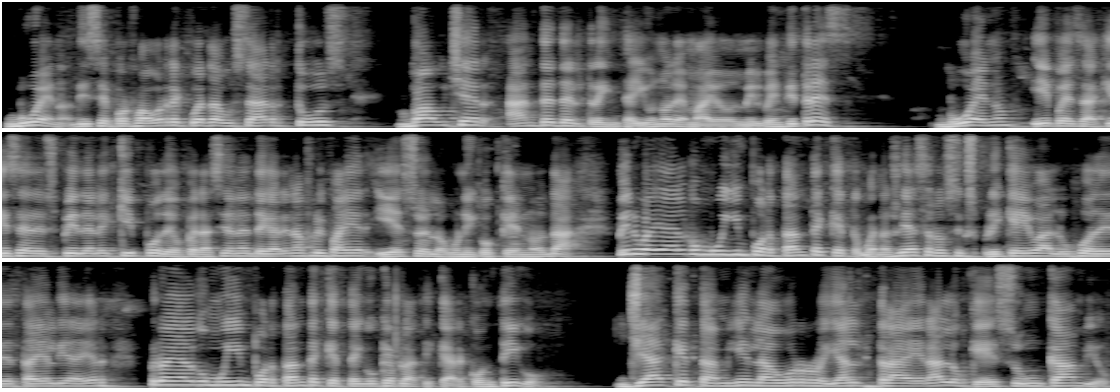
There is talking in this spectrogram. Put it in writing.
Bueno, dice, por favor recuerda usar tus voucher antes del 31 de mayo de 2023. Bueno, y pues aquí se despide el equipo de operaciones de Garena Free Fire y eso es lo único que nos da. Pero hay algo muy importante que, bueno, eso ya se los expliqué yo a lujo de detalle el día de ayer, pero hay algo muy importante que tengo que platicar contigo, ya que también la Oro Royal traerá lo que es un cambio.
